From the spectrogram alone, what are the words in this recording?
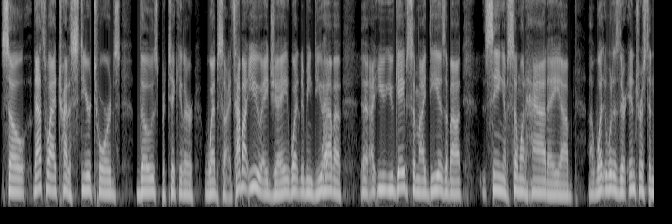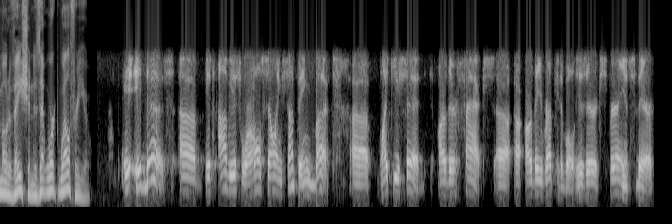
So that's why I try to steer towards those particular websites. How about you, AJ? What I mean, do you have a? Uh, you you gave some ideas about seeing if someone had a uh, uh, what what is their interest and motivation? Does that work well for you? It, it does. Uh, it's obvious we're all selling something, but uh, like you said, are there facts? Uh, are they reputable? Is there experience there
